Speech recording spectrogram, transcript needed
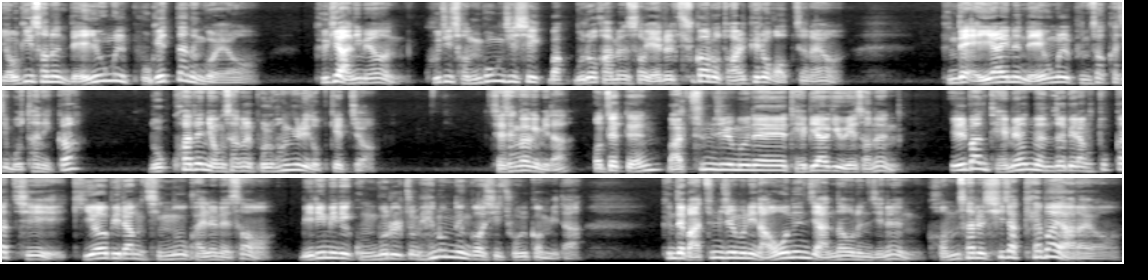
여기서는 내용을 보겠다는 거예요. 그게 아니면 굳이 전공 지식 막 물어가면서 얘를 추가로 더 할 필요가 없잖아요. 근데 AI는 내용을 분석하지 못하니까 녹화된 영상을 볼 확률이 높겠죠. 제 생각입니다. 어쨌든 맞춤 질문에 대비하기 위해서는 일반 대면 면접이랑 똑같이 기업이랑 직무 관련해서 미리미리 공부를 좀 해놓는 것이 좋을 겁니다. 근데 맞춤 질문이 나오는지 안 나오는지는 검사를 시작해봐야 알아요.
